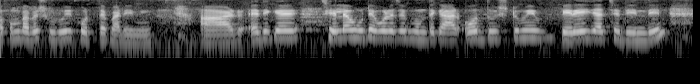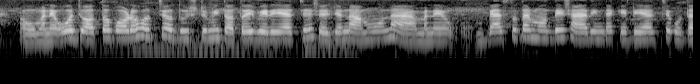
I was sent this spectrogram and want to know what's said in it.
রকমভাবে শুরুই করতে পারিনি। আর এদিকে ছেলেও উঠে পড়েছে ঘুম থেকে, আর ওর দুষ্টুমি বেড়েই যাচ্ছে দিন দিন। মানে ও যত বড় হচ্ছে, ও দুষ্টুমি ততই বেড়ে যাচ্ছে। সেই জন্য আমিও না মানে ব্যস্ততার মধ্যেই সারাদিনটা কেটে যাচ্ছে, কোথা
